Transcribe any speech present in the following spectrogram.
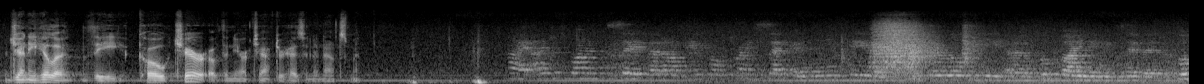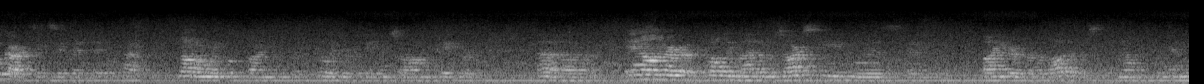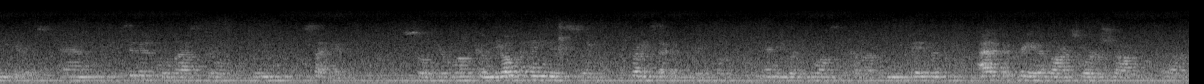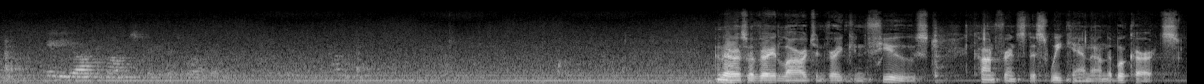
Jenny Hilla, the co chair of the New York chapter, has an announcement. Bookbinding exhibit, a book arts exhibit that will have not only bookbinding but calligraphy and so on paper. Uh, in honor of Polly Zarsky, who is a binder that a lot of us have known for many years. And the exhibit will last till June 2nd. So you're welcome. The opening is uh, 22nd of April. Anybody who wants to come up and pay them at the Creative Arts Workshop, uh, 80 Yard Street is welcome. There is a very large and very confused conference this weekend on the book arts,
